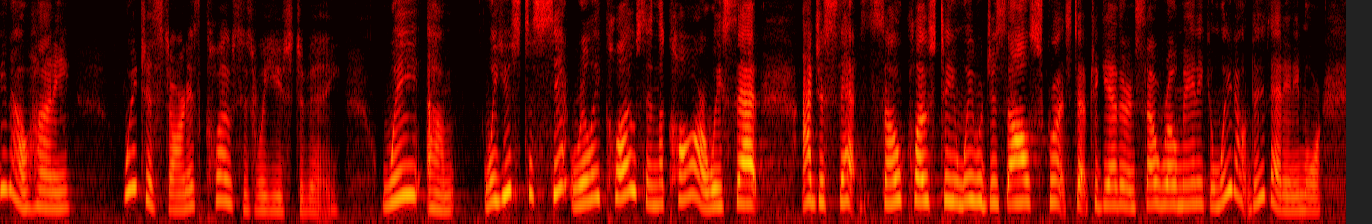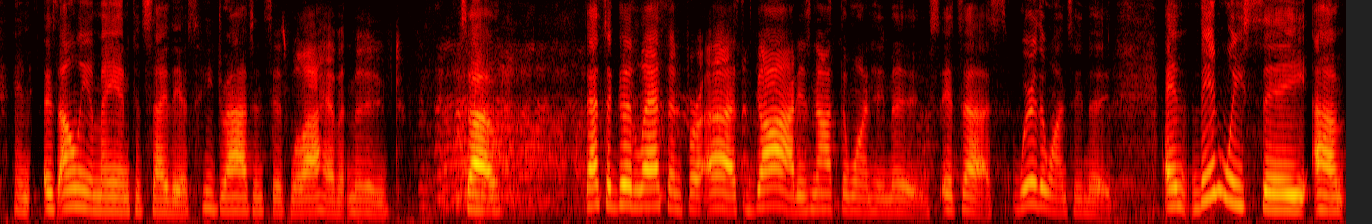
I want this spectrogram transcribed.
You know, honey, we just aren't as close as we used to be. We, um, we used to sit really close in the car. We sat, I just sat so close to you, and we were just all scrunched up together and so romantic, and we don't do that anymore. And as only a man could say this, he drives and says, Well, I haven't moved. so that's a good lesson for us. God is not the one who moves, it's us. We're the ones who move. And then we see um,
